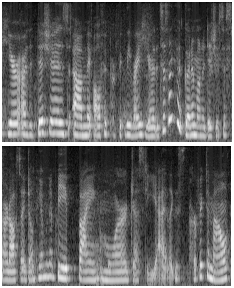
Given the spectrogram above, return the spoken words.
here are the dishes. Um, they all fit perfectly right here. This is like a good amount of dishes to start off, so I don't think I'm gonna be buying more just yet. Like this perfect amount.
